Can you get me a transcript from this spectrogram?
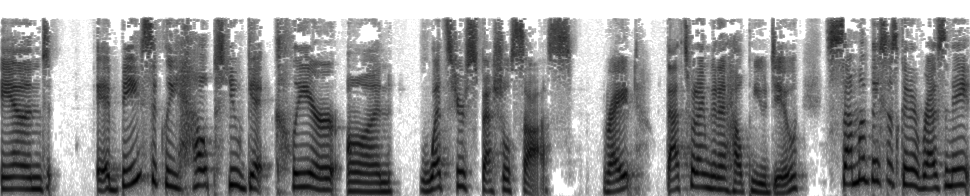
And it basically helps you get clear on what's your special sauce, right? That's what I'm going to help you do. Some of this is going to resonate.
